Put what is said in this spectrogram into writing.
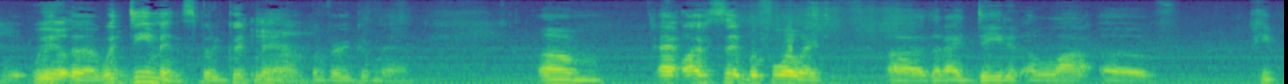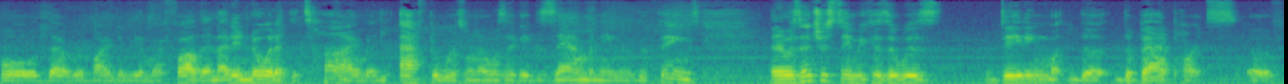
with with, uh, with demons, but a good man, a very good man. Um, I, I've said before, like uh, that I dated a lot of people that reminded me of my father, and I didn't know it at the time. And afterwards, when I was like examining the things, and it was interesting because it was dating the the bad parts of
